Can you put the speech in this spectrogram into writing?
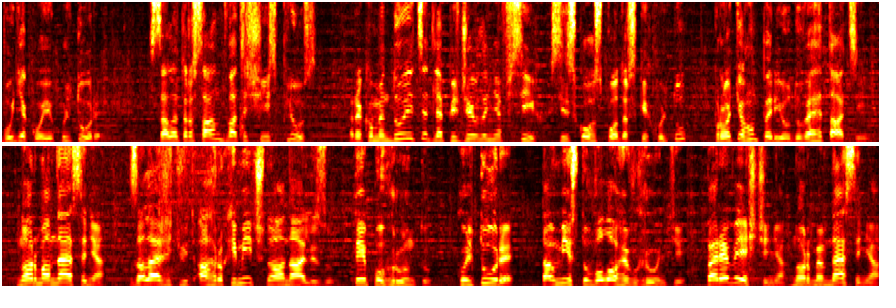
будь-якої культури. Селетросан 26 рекомендується для підживлення всіх сільськогосподарських культур протягом періоду вегетації. Норма внесення залежить від агрохімічного аналізу, типу ґрунту, культури та вмісту вологи в ґрунті. Перевищення норми внесення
